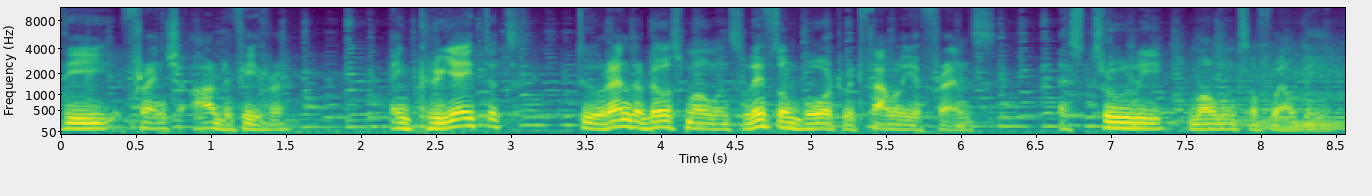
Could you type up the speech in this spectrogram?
the French art de vivre and created to render those moments lived on board with family and friends as truly moments of well-being.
